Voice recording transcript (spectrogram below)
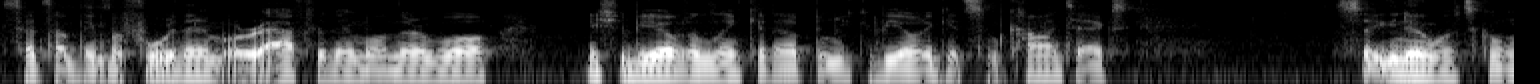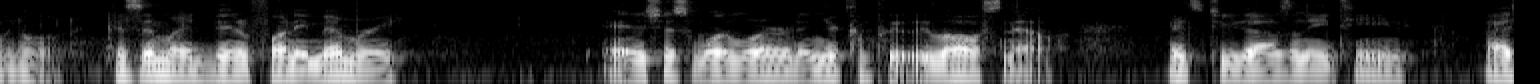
said something before them or after them on their wall, they should be able to link it up and you could be able to get some context so you know what's going on. Because it might have been a funny memory, and it's just one word, and you're completely lost now. It's 2018. I,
